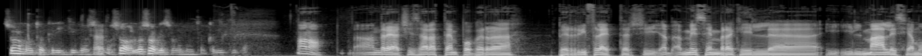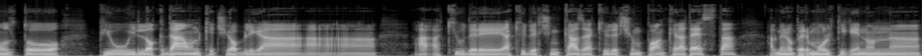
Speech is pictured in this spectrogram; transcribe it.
Sono molto critico, certo. lo, so, lo, so, che sono molto critico. No, no, Andrea, ci sarà tempo per, per rifletterci. A, me sembra che il, il, male sia molto più il lockdown che ci obbliga a, a, a, chiudere, a chiuderci in casa e a chiuderci un po' anche la testa, almeno per molti che non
